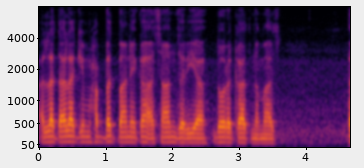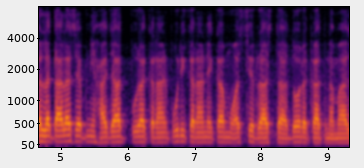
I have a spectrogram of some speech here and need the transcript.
اللہ تعالیٰ کی محبت پانے کا آسان ذریعہ دو رکعت نماز۔ اللہ تعالیٰ سے اپنی حاجات پورا کرانے پوری کرانے کا مؤثر راستہ دو رکعت نماز۔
